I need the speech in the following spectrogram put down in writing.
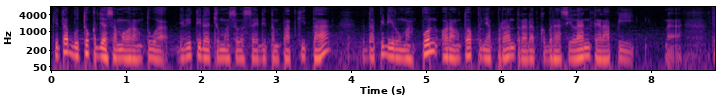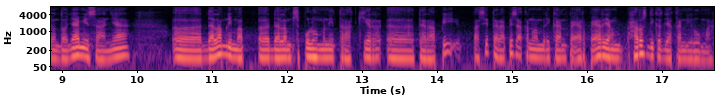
kita butuh kerjasama orang tua. Jadi tidak cuma selesai di tempat kita, tetapi di rumah pun orang tua punya peran terhadap keberhasilan terapi. Nah, contohnya misalnya uh, dalam lima uh, dalam 10 menit terakhir uh, terapi, pasti terapis akan memberikan PR-PR yang harus dikerjakan di rumah.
